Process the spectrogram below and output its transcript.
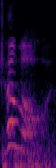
Come on!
